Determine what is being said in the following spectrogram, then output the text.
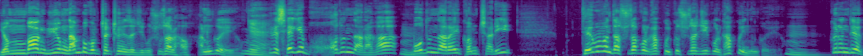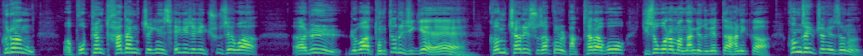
연방 뉴욕 남부 검찰청에서 지금 수사를 하- 하는 거예요. 예. 그러니까 세계 모든 나라가 음. 모든 나라의 검찰이 대부분 다 수사권을 갖고 있고 수사지휘권을 갖고 있는 거예요. 음. 그런데 그런 어, 보편 타당적인 세계적인 추세와 를 와 동떨어지게 음. 검찰의 수사권을 박탈하고 기소 권한만 남겨두겠다 하니까 검사 입장에서는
